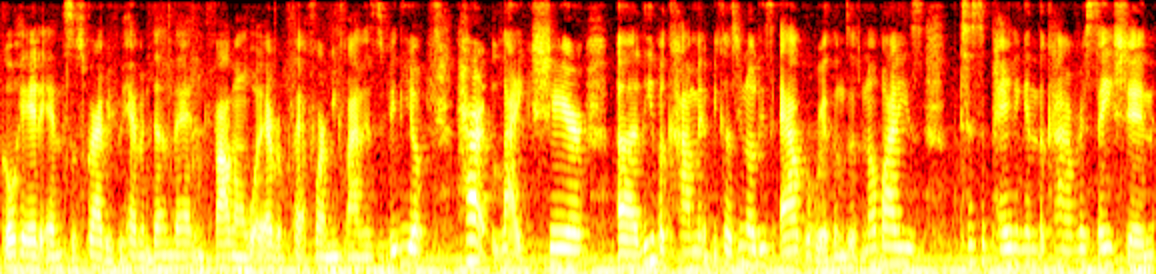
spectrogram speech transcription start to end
Go ahead and subscribe if you haven't done that and follow on whatever platform you find this video. Heart, like, share, uh, leave a comment because you know these algorithms, if nobody's participating in the conversation,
